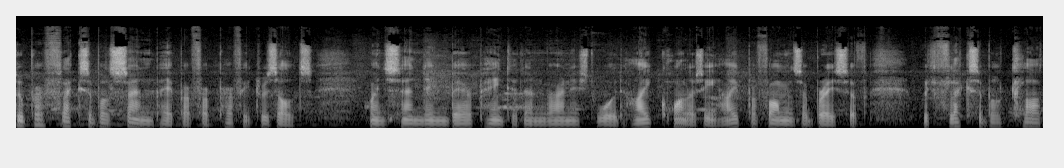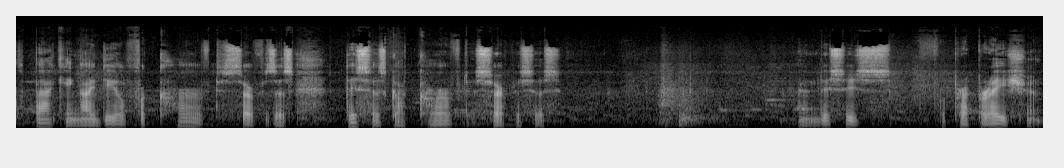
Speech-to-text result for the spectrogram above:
Super flexible sandpaper for perfect results when sanding bare painted and varnished wood. High quality, high performance abrasive with flexible cloth backing, ideal for curved surfaces. This has got curved surfaces. And this is for preparation.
